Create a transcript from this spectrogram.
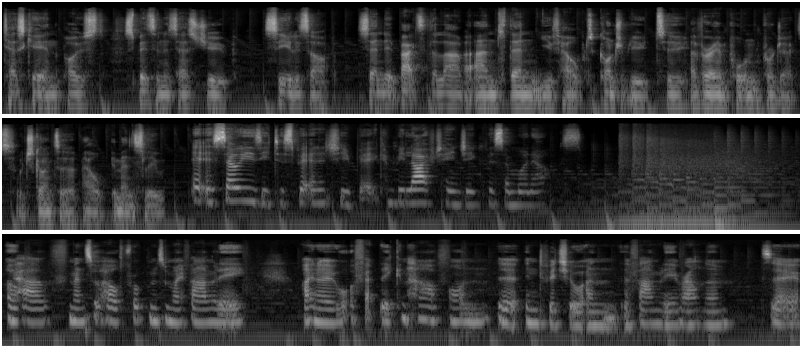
test kit in the post, spit in a test tube, seal it up, send it back to the lab, and then you've helped contribute to a very important project, which is going to help immensely. It is so easy to spit in a tube, but it can be life changing for someone else. I have mental health problems in my family. I know what effect they can have on the individual and the family around them. So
